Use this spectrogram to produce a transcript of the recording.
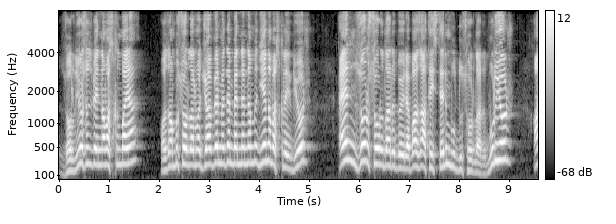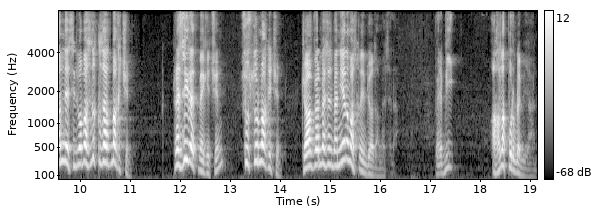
zorluyorsunuz beni namaz kılmaya. O zaman bu sorularıma cevap vermeden ben niye namaz kılayım diyor. En zor soruları böyle bazı ateistlerin bulduğu soruları buluyor. Annesini babasını kızartmak için. Rezil etmek için. Susturmak için. Cevap vermezseniz ben niye namaz kılayım diyor adam mesela. Böyle bir ahlak problemi yani.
